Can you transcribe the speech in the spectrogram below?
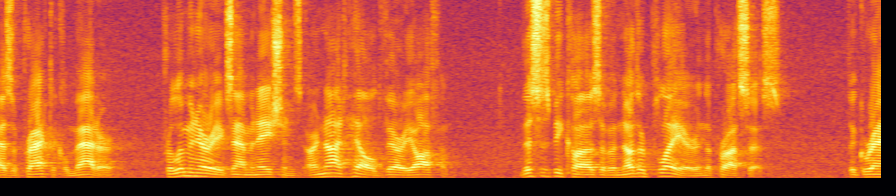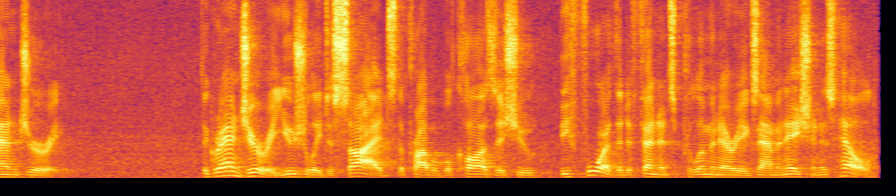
As a practical matter, preliminary examinations are not held very often. This is because of another player in the process, the grand jury. The grand jury usually decides the probable cause issue before the defendant's preliminary examination is held.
